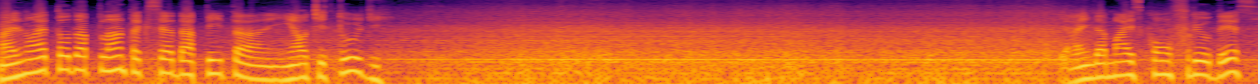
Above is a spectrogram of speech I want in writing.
Mas não é toda planta que se adapta em altitude. E ainda mais com o frio desse.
